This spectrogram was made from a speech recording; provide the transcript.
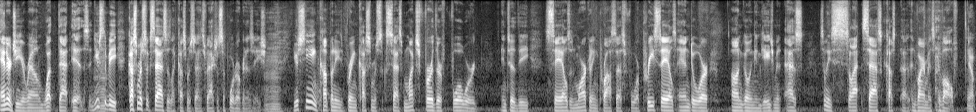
energy around what that is. It used to be customer success is like customer satisfaction support organization. You're seeing companies bring customer success much further forward into the sales and marketing process for pre-sales and or ongoing engagement as some of these SaaS uh, environments evolve. Yep.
